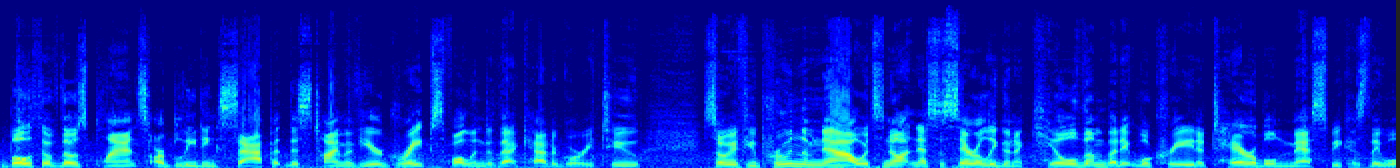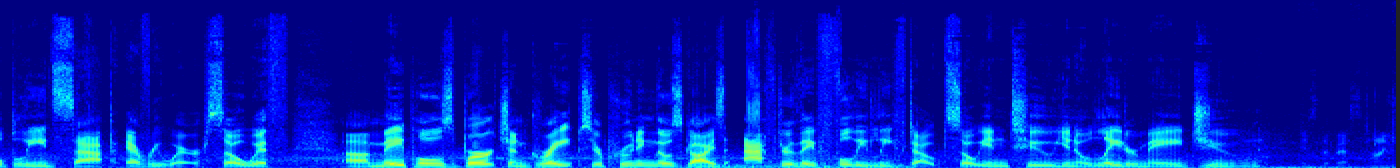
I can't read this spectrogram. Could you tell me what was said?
Both of those plants are bleeding sap at this time of year. Grapes fall into that category too. So if you prune them now, it's not necessarily going to kill them, but it will create a terrible mess because they will bleed sap everywhere. So with uh, maples, birch, and grapes, you're pruning those guys after they've fully leafed out. So into, you know, later May, June is the best time to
